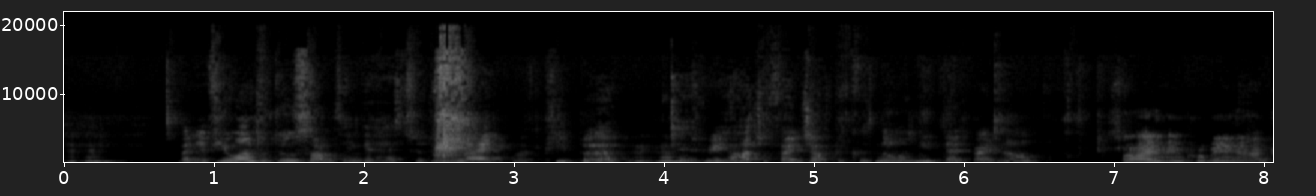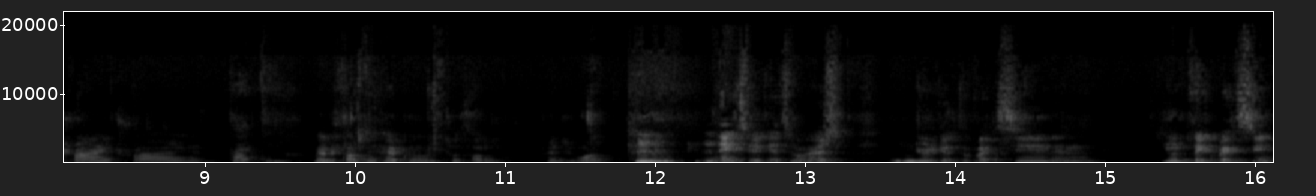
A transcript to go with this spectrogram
hmm But if you want to do something that has to do like with people, hmm it's really hard to find job because no one needs that right now. So I'm improving and I'm trying, trying. Fighting. Maybe something happened in 2021. Next week it's worse. You'll get the vaccine and you don't take vaccine?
